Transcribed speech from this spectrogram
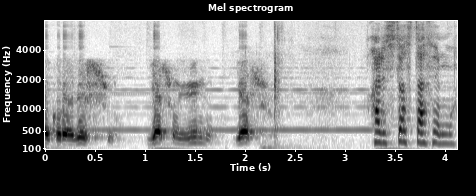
ακροατές σου. Γεια σου μιμή μου, γεια σου. Ευχαριστώ, Στάθη μου.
